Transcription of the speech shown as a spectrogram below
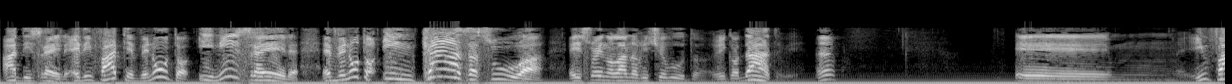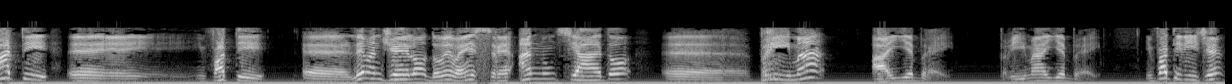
ad Israele ed infatti è venuto in Israele, è venuto in casa sua e i suoi non l'hanno ricevuto, ricordatevi. Eh? E, infatti, eh, infatti eh, l'Evangelo doveva essere annunziato eh, prima agli ebrei, prima agli ebrei. Infatti dice,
